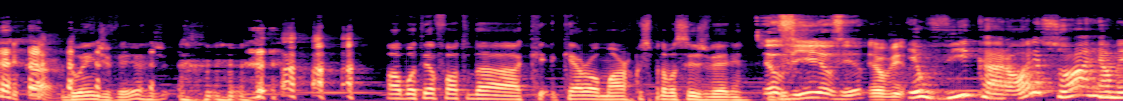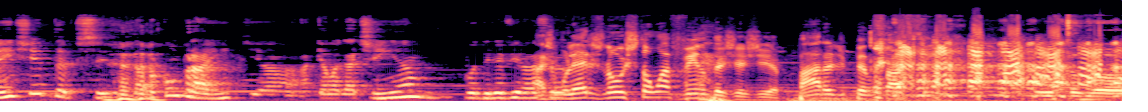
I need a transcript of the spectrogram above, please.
cara. duende verde. Ó, eu botei a foto da Ca- Carol Marcos pra vocês verem. Eu vi, eu vi. Eu vi. Eu vi, cara, olha só, realmente dá pra comprar, hein? Que a- aquela gatinha poderia virar. As seu- mulheres não estão à venda, GG. Para de pensar assim. Muito bom,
